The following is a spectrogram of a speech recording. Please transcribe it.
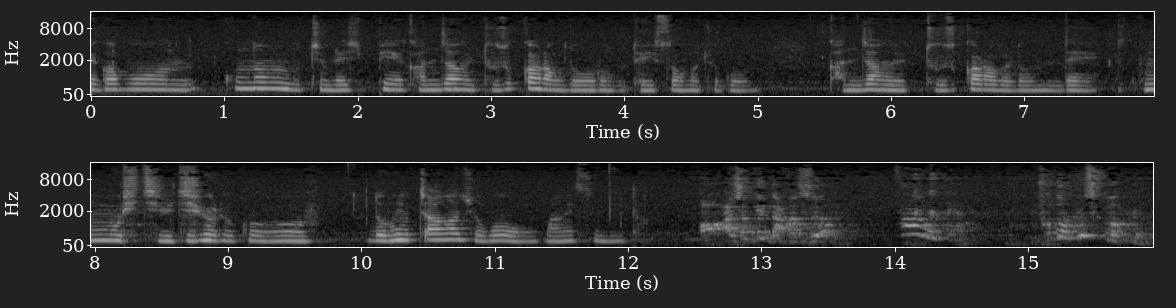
제가 본 콩나물 무침 레시피에 간장을 두 숟가락 넣으라고 돼 있어가지고 간장을 두 숟가락을 넣었는데 국물이 질질 흐르고 너무 짜가지고 망했습니다. 어, 아시안게임 나갔어요? 상황이 어때요? 초등학교 생 나왔는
